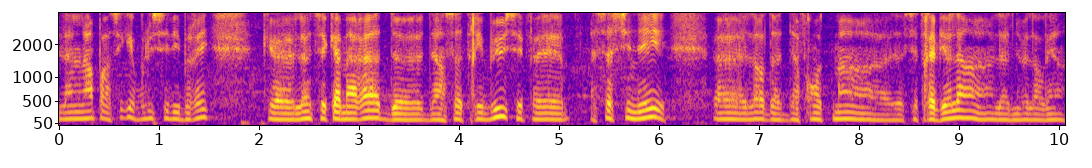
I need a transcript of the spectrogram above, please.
l'an passé, qui a voulu célébrer l'un de ses camarades dans sa tribu s'est fait assassiner euh, lors d'affrontements, euh, c'est très violent, hein, la Nouvelle-Orléans,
